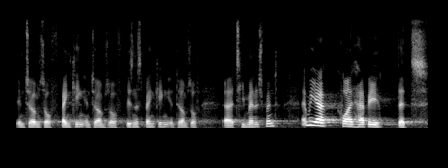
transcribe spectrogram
in terms of banking, in terms of business banking, in terms of uh, team management. And we are quite happy that,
